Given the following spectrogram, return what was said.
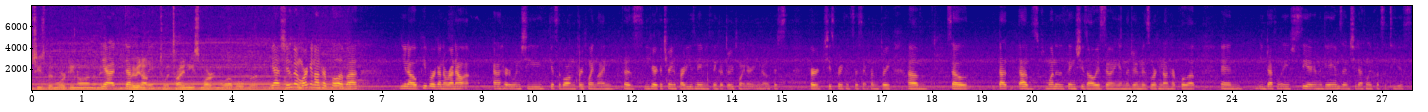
she's been working on? I mean, Yeah, Maybe not to a Tynice Martin level, but Yeah, she's been working on her pull up. Uh, you know, people are gonna run out at her when she gets the ball on the three point line because you hear Katrina Pardee's name, you think a three pointer. You know, because her she's pretty consistent from three. Um, so that that was one of the things she's always doing in the gym is working on her pull up, and you definitely see it in the games, and she definitely puts it to use.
